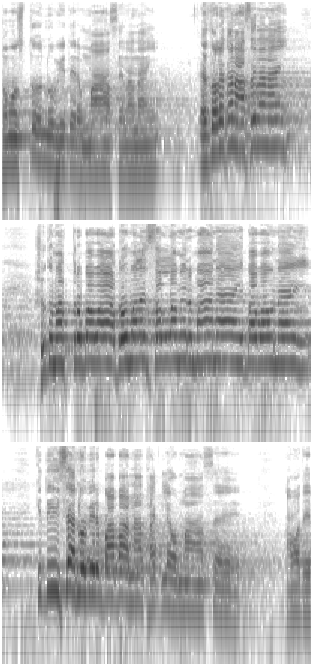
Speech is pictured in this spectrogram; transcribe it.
সমস্ত নবীদের মা আছে না নাই? এ দরকার আছে না নাই? শুধুমাত্র বাবা দৌমান সাল্লামের মা নাই, বাবাও নাই, কিন্তু ঈসা নবীর বাবা না থাকলেও মা আছে। আমাদের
